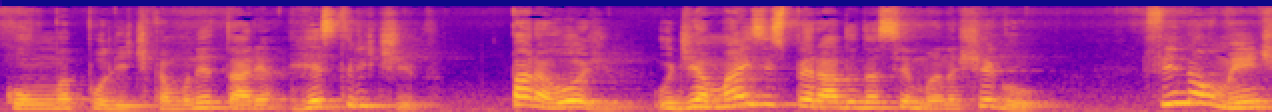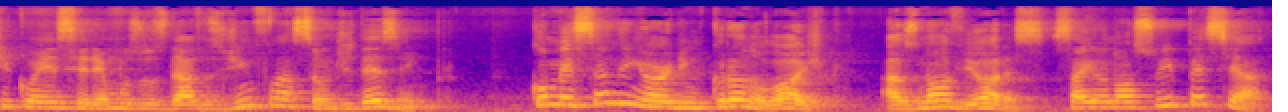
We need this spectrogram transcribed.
com uma política monetária restritiva. Para hoje, o dia mais esperado da semana chegou. Finalmente conheceremos os dados de inflação de dezembro. Começando em ordem cronológica, às 9 horas, saiu nosso IPCA.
